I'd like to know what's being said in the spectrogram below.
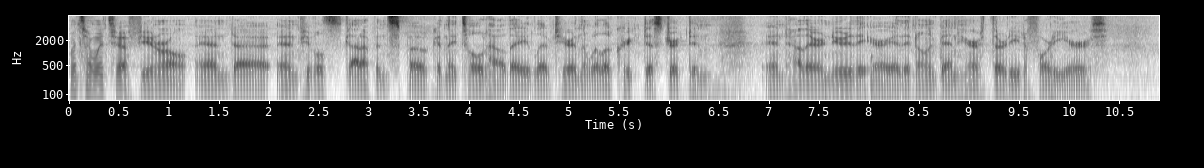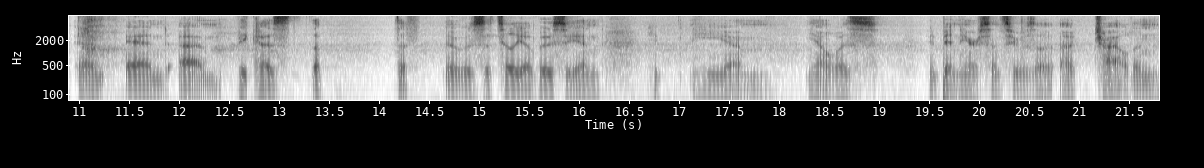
one time went to a funeral and uh, and people got up and spoke and they told how they lived here in the Willow Creek district and and how they're new to the area. They'd only been here thirty to forty years, and and um, because the the it was Attilio Busi and he he um you know was he'd been here since he was a, a child and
